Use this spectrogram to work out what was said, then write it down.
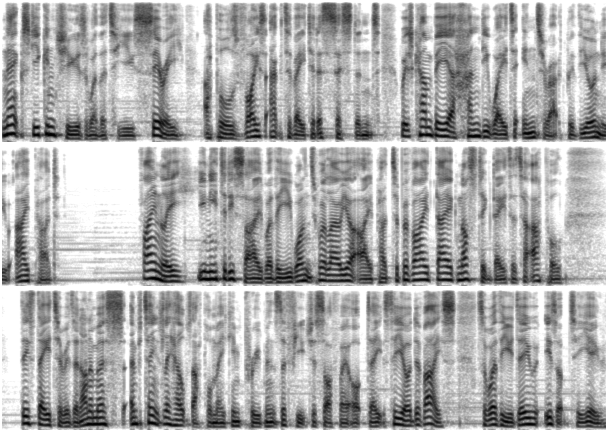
Next, you can choose whether to use Siri, Apple's voice activated assistant, which can be a handy way to interact with your new iPad. Finally, you need to decide whether you want to allow your iPad to provide diagnostic data to Apple, this data is anonymous and potentially helps Apple make improvements to future software updates to your device, so whether you do is up to you.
